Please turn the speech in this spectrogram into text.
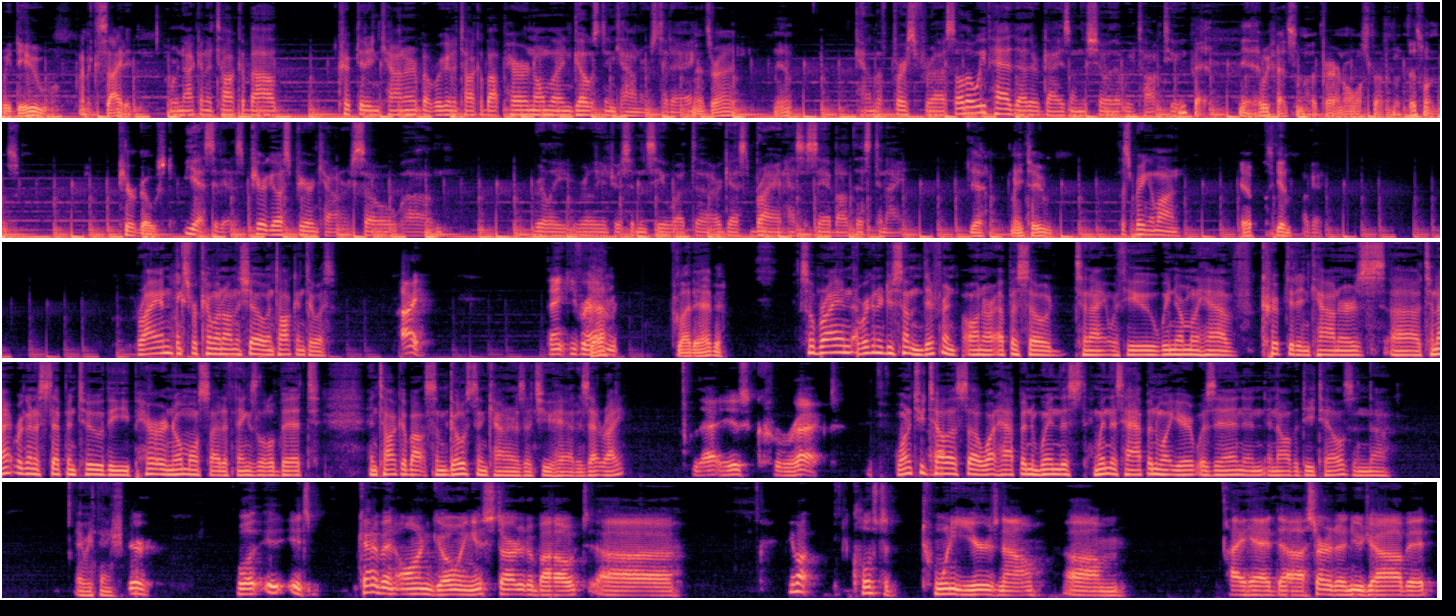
We do. I'm excited. We're not going to talk about cryptid encounter, but we're going to talk about paranormal and ghost encounters today. That's right. Yep. Kind of a first for us, although we've had other guys on the show that we've talked to. We've had, yeah, we've had some other paranormal stuff, but this one was pure ghost. Yes, it is. Pure ghost, pure encounter. So, um, really, really interested in see what uh, our guest Brian has to say about this tonight. Yeah, me too. Let's bring him on. Yep, let's get him. Okay. Brian, thanks for coming on the show and talking to us. Hi. Thank you for Yeah. having me. Glad to have you. So, Brian, we're going to do something different on our episode tonight with you. We normally have cryptid encounters. Uh, tonight, we're going to step into the paranormal side of things a little bit and talk about some ghost encounters that you had. Is that right? That is correct. Why don't you tell us uh, what happened when this when this happened, what year it was in, and, and all the details and uh, everything? Sure. Well, it, it's kind of been ongoing. It started about uh, about close to 20 years now. Um, I had uh, started a new job at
